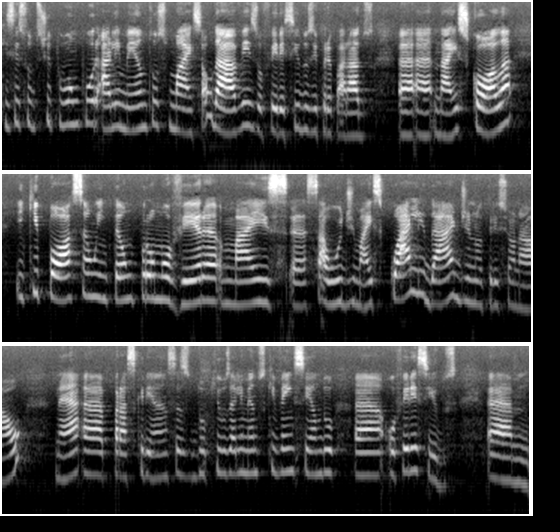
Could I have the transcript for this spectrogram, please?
que se substituam por alimentos mais saudáveis, oferecidos e preparados uh, na escola e que possam então promover mais saúde, mais qualidade nutricional né, uh, para as crianças do que os alimentos que vêm sendo uh, oferecidos. Um,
